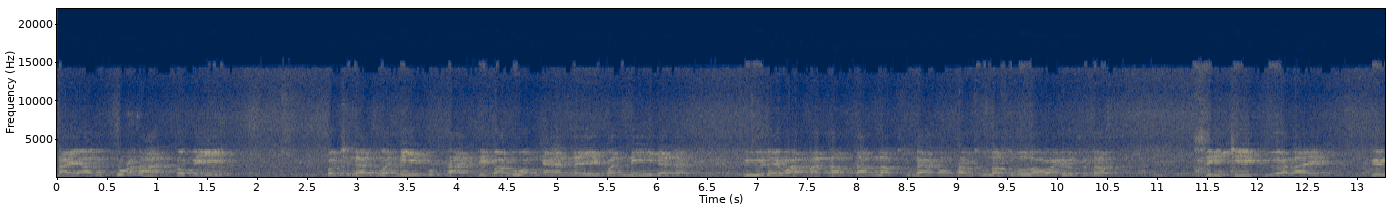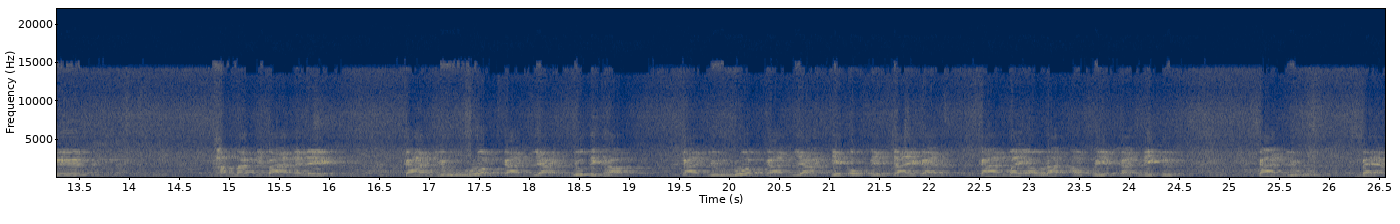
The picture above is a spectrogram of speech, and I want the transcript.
ในอัลกุรอานก็มี เพราะฉะนั้นวันนี้ทุกท่านที่มาร่วมงานในวันนี้นั่นน่ะถือได้ว่ามาทำตามหลักสุนนะของท่านสูลลอฮ์ศ็อลลัลลอฮุอะลัยฮิวะซัลลัม CG คืออะไรคือธรรมาภิบาลนั่นเอง การอยู่ร่วมกันอย่างยุติธรรม การอยู่ร่วมกันอย่างเห็นอกเห็นใจกัน การไม่เอารัดเอาเปรียบกันนี่คือ การอยู่แบบ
